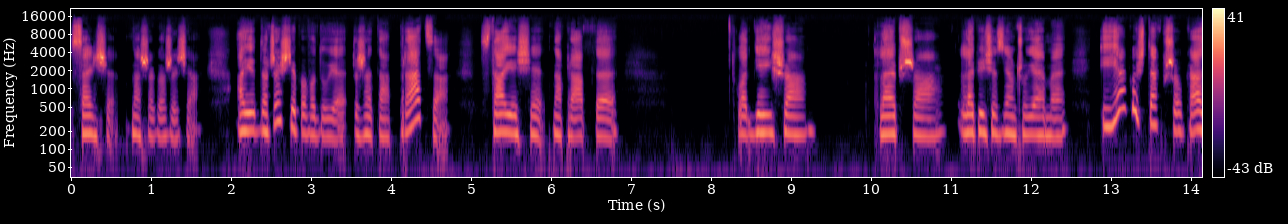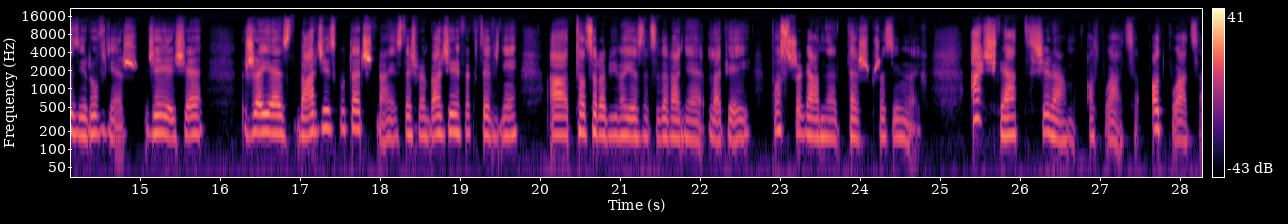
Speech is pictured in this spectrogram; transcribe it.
sensie naszego życia, a jednocześnie powoduje, że ta praca staje się naprawdę ładniejsza, lepsza, lepiej się z nią czujemy. I jakoś tak przy okazji również dzieje się, że jest bardziej skuteczna, jesteśmy bardziej efektywni, a to, co robimy, jest zdecydowanie lepiej postrzegane też przez innych. A świat się nam odpłaca, odpłaca.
